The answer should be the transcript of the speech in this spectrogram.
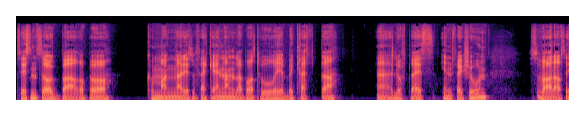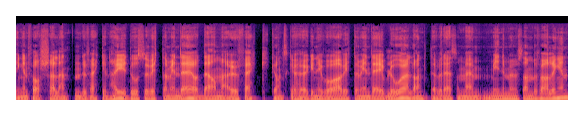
Så hvis en så bare på hvor mange av de som fikk en eller annen laboratoriebekrefta eh, luftveisinfeksjon, så var det altså ingen forskjell enten du fikk en høy dose vitamin D, og dermed òg fikk ganske høye nivåer av vitamin D i blodet, langt over det som er minimumsanbefalingen,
